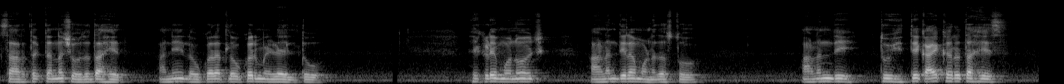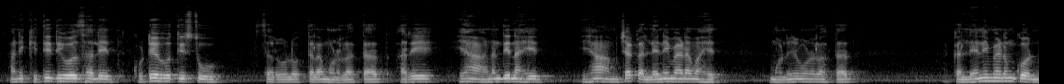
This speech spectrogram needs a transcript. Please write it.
सार्थक त्यांना शोधत आहेत आणि लवकरात लवकर मिळेल तो. इकडे मनोज आनंदीला म्हणत असतो आनंदी तू इथे काय करत आहेस? आणि किती दिवस झालेत? कुठे होतीस तू? सर्व लोक त्याला म्हणू लागतात अरे ह्या आनंदी नाहीत. ह्या आमच्या कल्याणी मॅडम आहेत. मनोज म्हणू लागतात कल्याणी मॅडम कोण?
